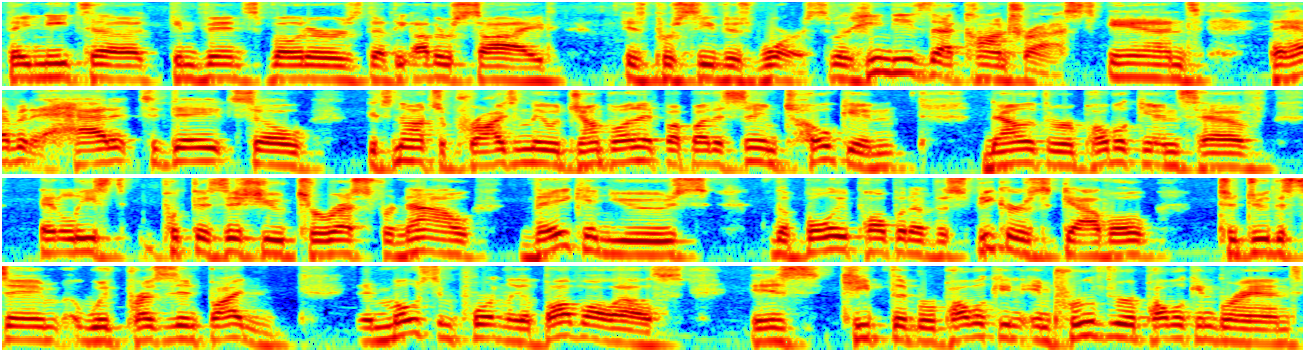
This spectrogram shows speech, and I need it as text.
They need to convince voters that the other side is perceived as worse. So he needs that contrast. And they haven't had it to date. So it's not surprising they would jump on it. But by the same token, now that the Republicans have at least put this issue to rest for now, they can use the bully pulpit of the speaker's gavel to do the same with President Biden. And most importantly, above all else, is keep the Republican, improve the Republican brand,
